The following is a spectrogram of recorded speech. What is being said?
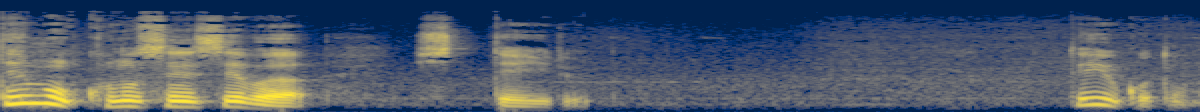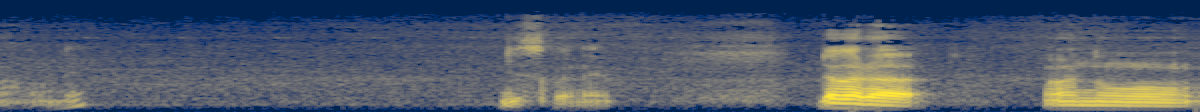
でもこの先生は知っているっていうことなのね。ですかね。だからあの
